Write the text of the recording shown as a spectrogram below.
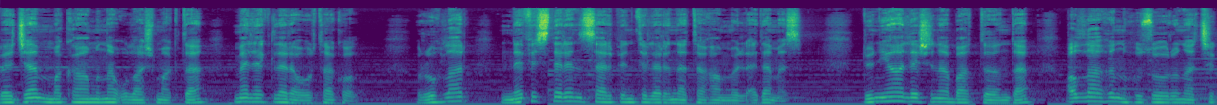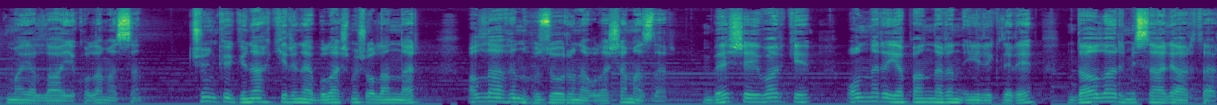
ve cem makamına ulaşmakta meleklere ortak ol. Ruhlar nefislerin serpintilerine tahammül edemez. Dünya leşine battığında Allah'ın huzuruna çıkmaya layık olamazsın. Çünkü günah kirine bulaşmış olanlar Allah'ın huzuruna ulaşamazlar. Beş şey var ki onları yapanların iyilikleri dağlar misali artar.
